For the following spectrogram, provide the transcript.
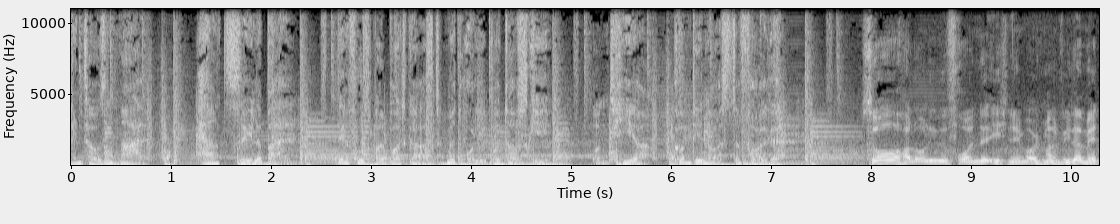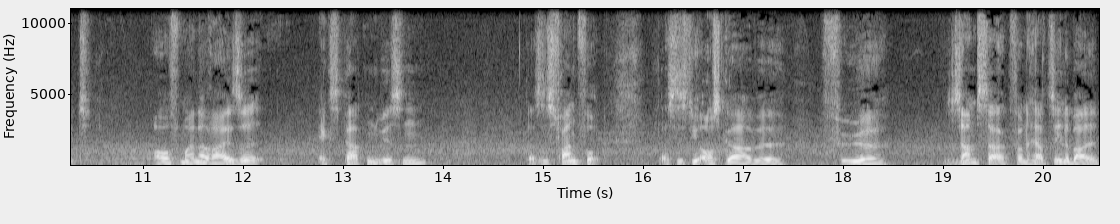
1000 Mal. Herz, Seele, Ball. Der Fußballpodcast mit Uli Potowski. Und hier kommt die neueste Folge. So, hallo liebe Freunde, ich nehme euch mal wieder mit auf meiner Reise. Experten wissen, das ist Frankfurt. Das ist die Ausgabe für Samstag von Herz, Seele, Ball.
